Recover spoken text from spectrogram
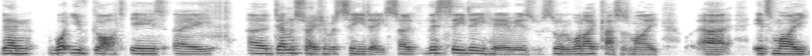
Then what you've got is a, a demonstration of a CD. So this CD here is sort of what I class as my uh, it's my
